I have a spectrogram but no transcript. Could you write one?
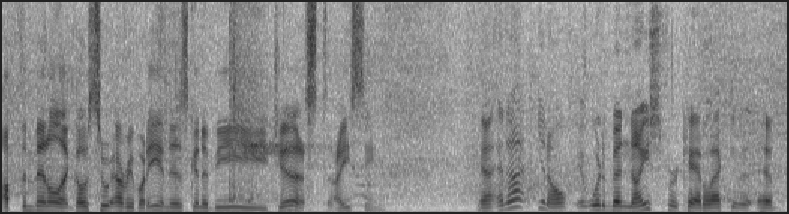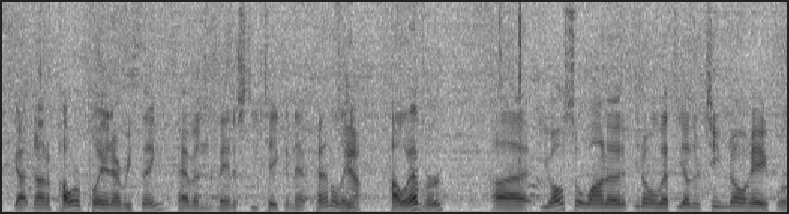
Up the middle, it goes through everybody and is going to be just icing. Yeah, and I, you know, it would have been nice for Cadillac to have gotten on a power play and everything, having Manistee taken that penalty. Yeah. However, uh, you also want to, you know, let the other team know, hey, we're,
